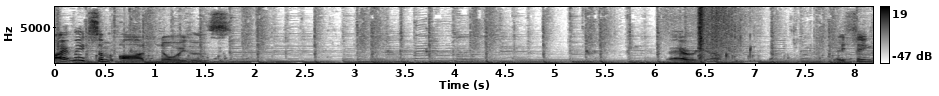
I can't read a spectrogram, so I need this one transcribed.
I make some odd noises. There we go. I think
